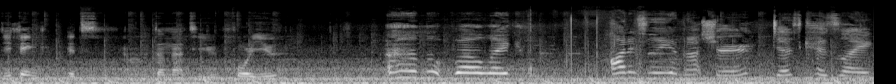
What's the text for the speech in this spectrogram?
do you think it's um, done that to you for you? Um, well, like, honestly, I'm not sure. Just because, like,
